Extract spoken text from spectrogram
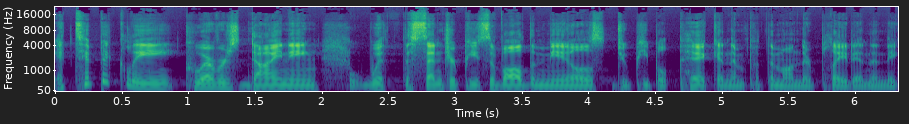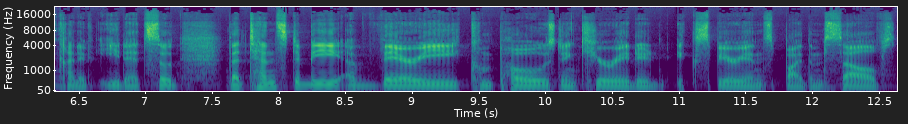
it typically, whoever's dining with the centerpiece of all the meals, do people pick and then put them on their plate and then they kind of eat it. So that tends to be a very composed and curated experience by themselves.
